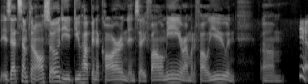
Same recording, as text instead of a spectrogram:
Is that something also? Do you do you hop in a car and, and say follow me or I'm going to follow you? And um, Yeah,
